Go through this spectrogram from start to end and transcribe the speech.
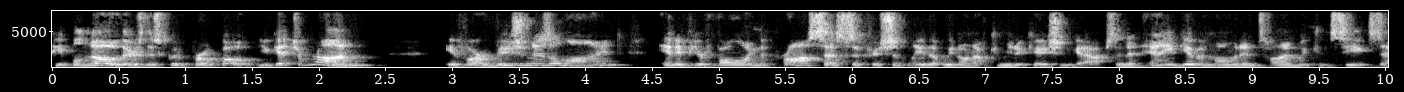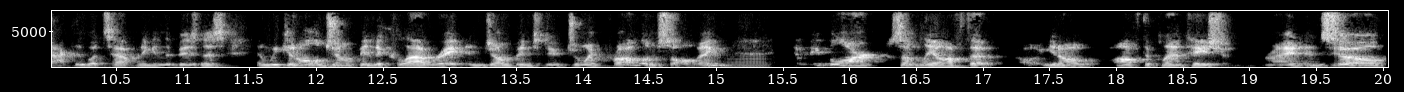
people know there's this quid pro quo. You get to run if our vision is aligned and if you're following the process sufficiently that we don't have communication gaps. And at any given moment in time, we can see exactly what's happening in the business and we can all jump in to collaborate and jump in to do joint problem solving. Mm. People aren't suddenly off the, you know, off the plantation, right? And so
